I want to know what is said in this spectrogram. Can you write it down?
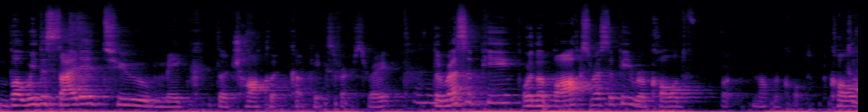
but we decided to make the chocolate cupcakes first, right? Mhm. The recipe or the box recipe were called, or not recalled, called,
